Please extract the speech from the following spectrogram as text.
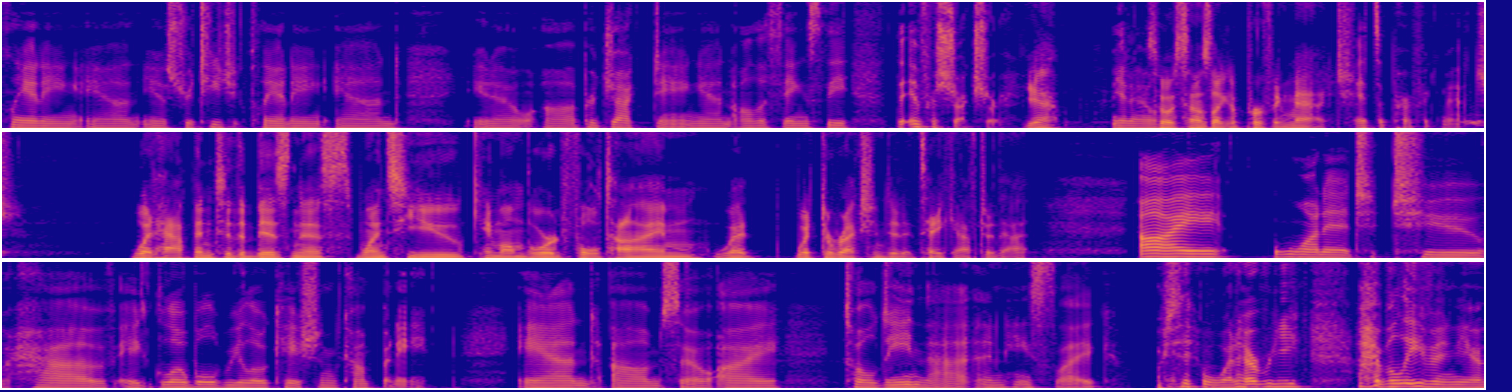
planning and, you know, strategic planning and, you know, uh, projecting and all the things, the, the infrastructure, Yeah. you know, So it sounds like a perfect match. it's a perfect match. What happened to the business once you came on board full time? What what direction did it take after that? I wanted to have a global relocation company. And um, so I told Dean that, and he's like, whatever you, I believe in you.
